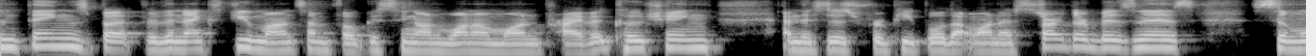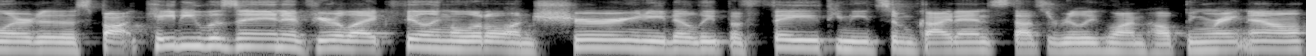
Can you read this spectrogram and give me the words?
and things but for the next few months i'm focusing on one-on-one private coaching and this is for people that want to start their business, similar to the spot Katie was in. If you're like feeling a little unsure, you need a leap of faith, you need some guidance, that's really who I'm helping right now,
